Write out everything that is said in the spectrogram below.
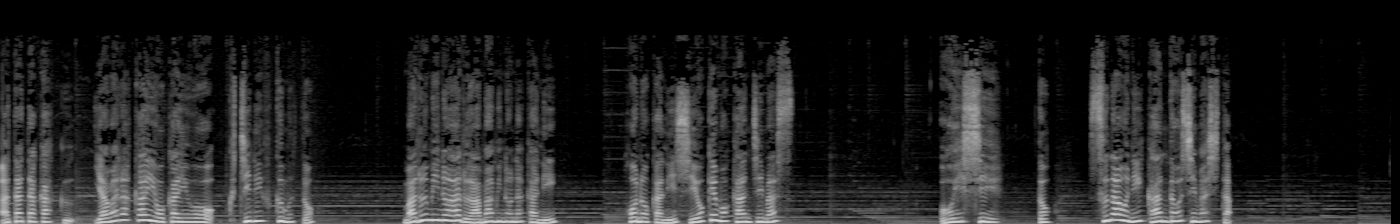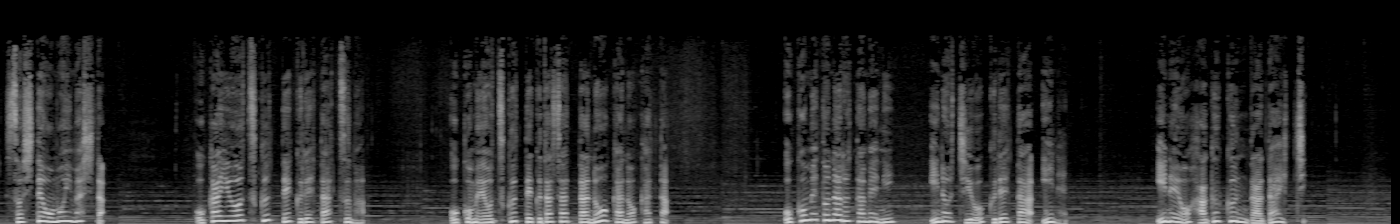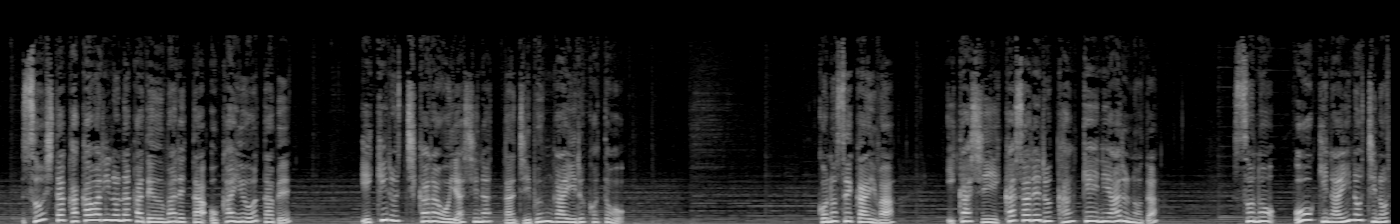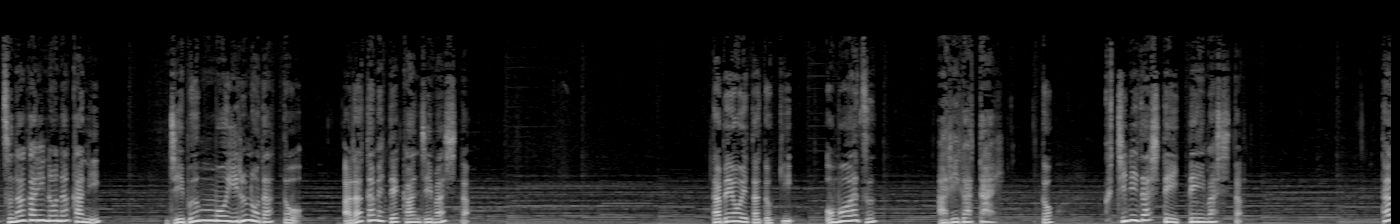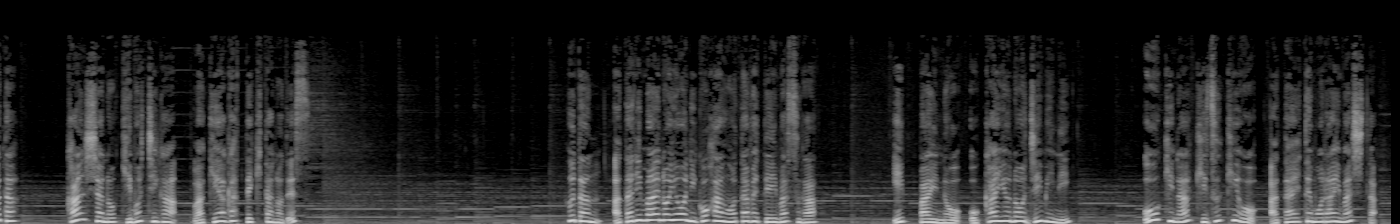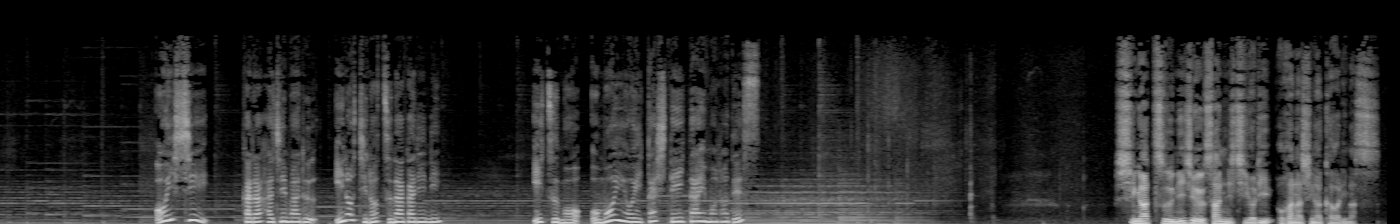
温かく柔らかいおかゆを口に含むと丸みのある甘みの中にほのかに塩気も感じます。おいしいと素直に感動しました。そして思いました。おかゆを作ってくれた妻。お米を作ってくださった農家の方。お米となるために命をくれた稲。稲を育んだ大地。そうした関わりの中で生まれたおかゆを食べ生きる力を養った自分がいることをこの世界は生かし生かされる関係にあるのだ。その大きな命のつながりの中に自分もいるのだと改めて感じました。食べ終えた時思わず「ありがたい」と口に出して言っていました。ただ感謝の気持ちが湧き上がってきたのです。普段当たり前のようにご飯を食べていますが一杯のおかゆの地味に大きな気づきを与えてもらいました「おいしい」から始まる命のつながりにいつも思いをいたしていたいものです。4月23日よりお話が変わります。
